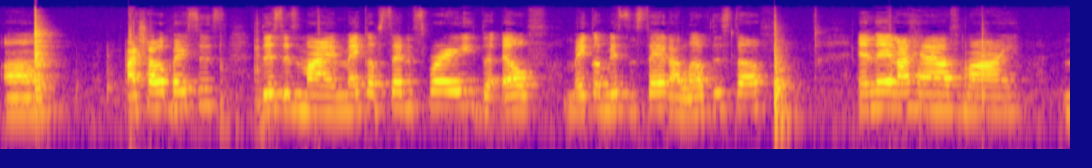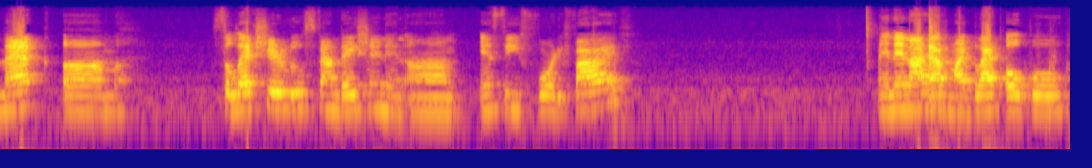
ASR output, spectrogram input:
um, eyeshadow bases. This is my makeup setting spray, the e.l.f makeup mist and set. I love this stuff. And then I have my MAC um, Select Sheer Loose Foundation in um, NC45. And then I have my Black Opal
